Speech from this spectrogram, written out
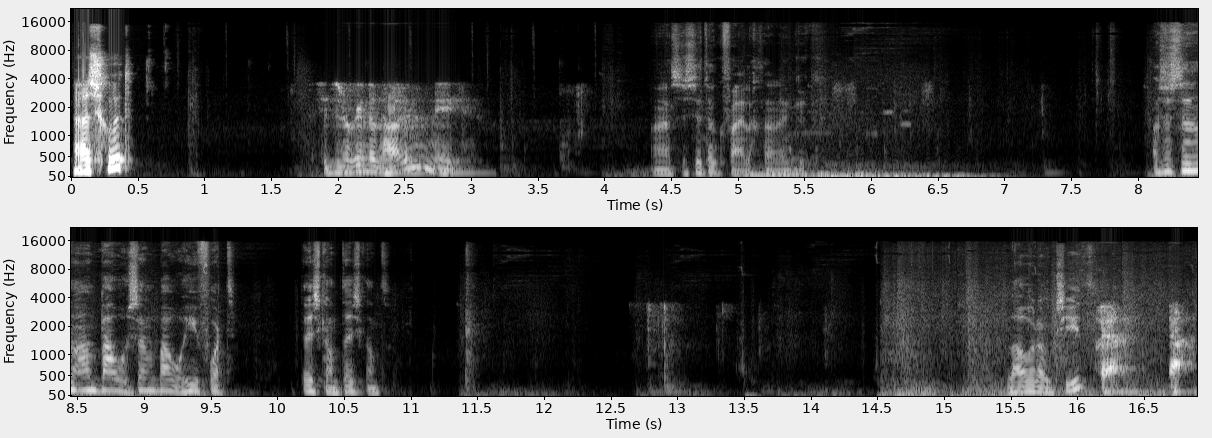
Ja, is goed. Zitten ze nog in dat huis of niet? Ah, ze zit ook veilig daar, denk ik. Oh, ze zijn aan het bouwen, ze zijn aan het bouwen. Hier, fort. Deze kant, deze kant. Blauwe rook, zie je het? Oh ja. Ja.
